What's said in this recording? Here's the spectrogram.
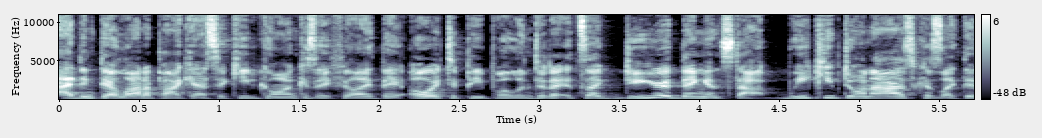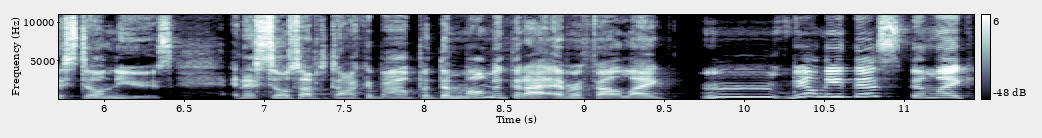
I think there are a lot of podcasts that keep going because they feel like they owe it to people. And it's like, do your thing and stop. We keep doing ours because like there's still news and it's still stuff to talk about. But the moment that I ever felt like, mm, we don't need this, then like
